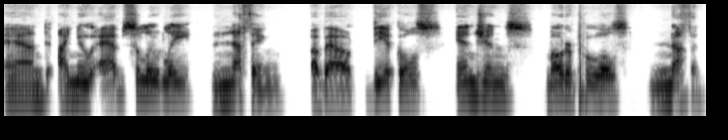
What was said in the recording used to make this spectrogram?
And I knew absolutely nothing about vehicles, engines, motor pools, nothing.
